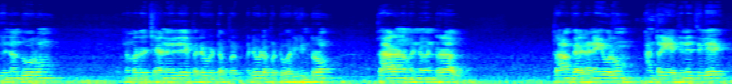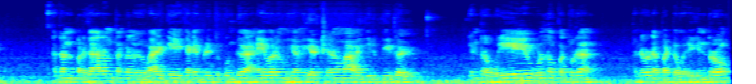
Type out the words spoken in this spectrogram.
தினந்தோறும் நமது சேனலிலே பதிவிட்ட பதிவிடப்பட்டு வருகின்றோம். காரணம் என்னவென்றால் தாங்கள் அனைவரும் அன்றைய தினத்திலே அதன் பிரகாரம் தங்களது வாழ்க்கையை கடைபிடித்து கொண்டு அனைவரும் மிக மிக க்ஷேமமாக இருப்பீர்கள் என்ற ஒரே உள்நோக்கத்துடன் அளவிடப்பட்டு வருகின்றோம்.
